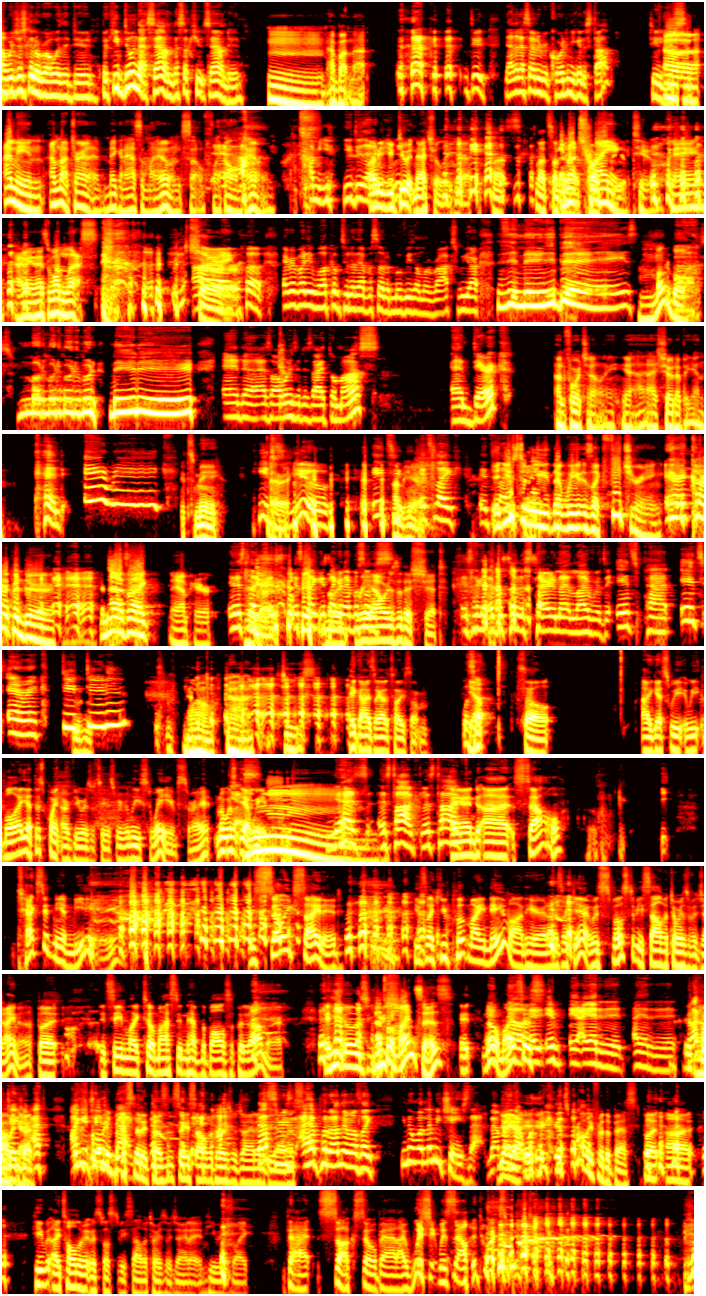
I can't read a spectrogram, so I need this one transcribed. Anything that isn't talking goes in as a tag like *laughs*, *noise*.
Nah, we're just gonna roll with it, dude. But keep doing that sound. That's a cute sound, dude. Hmm, how about that? *laughs* dude, now that I started recording, you're gonna stop? Dude, Uh, I mean, I'm not trying to make an ass of my own self, like all on my *laughs* own. *laughs* I mean, you, you do that. I mean, every you do it naturally. Yeah. *laughs* It's, not, it's not something I'm not that's hard for trying to. Okay, I mean that's one less. *laughs* All right, Sure. well, everybody, welcome to another episode of Movies on the Rocks. We are the Moody Boys. Motor Uh, boys. Moody, Moody, Moody, Moody, Moody. And uh, as always, it is I, Tomas, and Derek, Unfortunately, yeah, I I showed up again. and Eric. It's me. It's Eric. you. *laughs* It's I'm here. It's like it's. It like, used to be that we is like featuring Eric *laughs* Carpenter, *laughs* and now it's like, yeah, I'm here. It's like it's, it's like it's like an episode. Three of, hours of this shit. It's like an episode of Saturday Night Live where it's like, it's Pat, it's Eric. Do Mhm. do do. Oh God, jeez. Hey guys, I got to tell you something. What's Yep. up? So, I guess we we well yeah, at this point our viewers would see this. We released waves, right? No, was Yes. yeah waves. Mm. Yes, let's talk. Let's talk. And uh Sal texted me immediately. *laughs* was so excited. He's like, "You put my name on here," and I was like, "Yeah, it was supposed to be Salvatore's vagina, but it seemed like Tomas didn't have the balls to put it on there." And he goes, *laughs* That's what mine says. It, no, mine says it, it- it- I edited it. I edited it, but I can probably change it. I. I can change it back. best that it doesn't say *laughs* Salvatore's vagina. That's the reason honest. I had put it on there. and I was like, you know what? Let me change that. That yeah, might yeah, not work. it- it's probably for the best. But uh, *laughs* he, I told him it was supposed to be Salvatore's vagina, and he was like, "That sucks so bad. I wish it was Salvatore's." vagina."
